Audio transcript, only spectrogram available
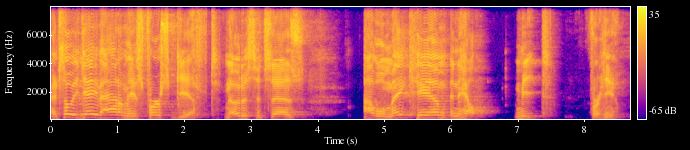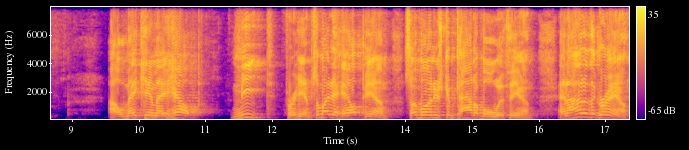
And so he gave Adam his first gift. Notice it says, I will make him an help meet for him. I will make him a help meet for him, somebody to help him, someone who's compatible with him. And out of the ground,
